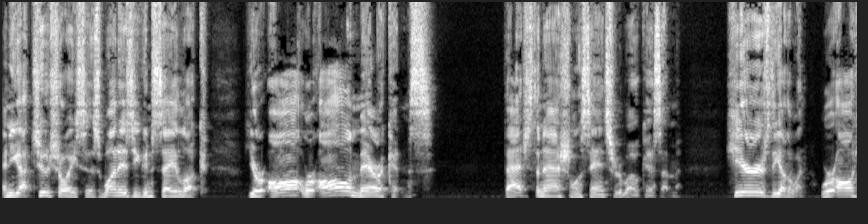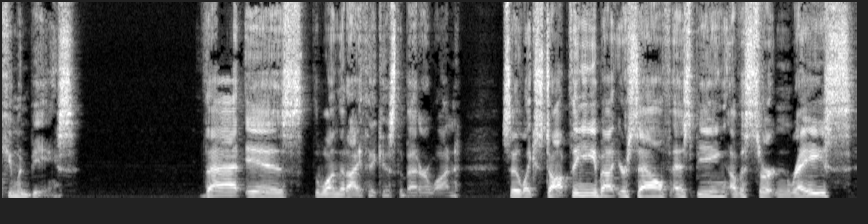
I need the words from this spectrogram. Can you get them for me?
and you got two choices. One is you can say, look, you're all, we're all Americans. That's the nationalist answer to wokeism. Here's the other one. We're all human beings. That is the one that I think is the better one. So like stop thinking about yourself as being of a certain race,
